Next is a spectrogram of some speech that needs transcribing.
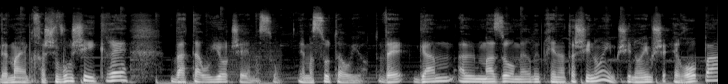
ומה הם חשבו שיקרה, והטעויות שהם עשו. הם עשו טעויות. וגם על מה זה אומר מבחינת השינויים, שינויים שאירופה,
